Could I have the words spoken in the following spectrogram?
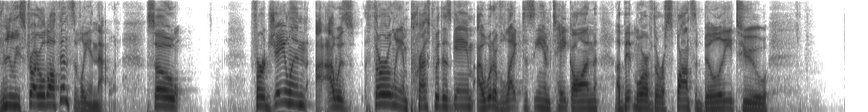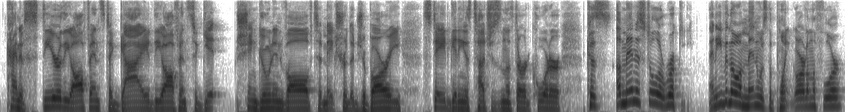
really struggled offensively in that one. So for Jalen, I was thoroughly impressed with his game. I would have liked to see him take on a bit more of the responsibility to kind of steer the offense, to guide the offense, to get Sengun involved to make sure that Jabari stayed getting his touches in the third quarter because Amen is still a rookie. And even though Amen was the point guard on the floor,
